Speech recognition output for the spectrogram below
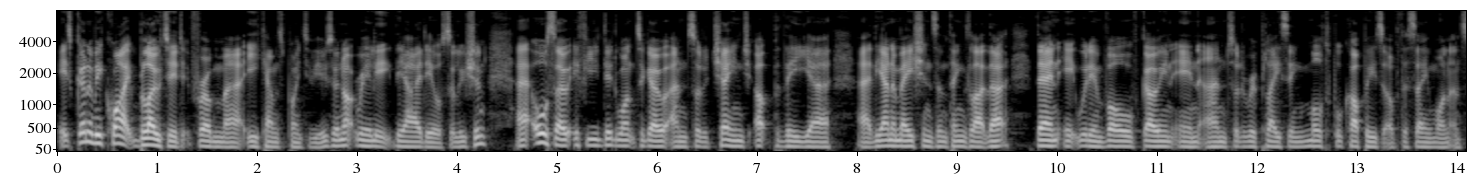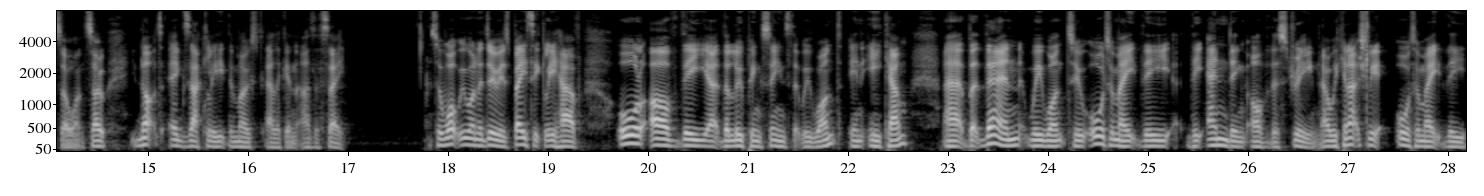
it's going to be quite bloated from uh, Ecamm's point of view. So not really the ideal solution. Uh, also, if you did want to go and sort of change up the the animations and things like that, then it would involve going in and sort of replacing multiple copies of the same one and so on. So not exactly the most elegant, as I say. So what we want to do is basically have all of the uh, the looping scenes that we want in Ecamm, uh, but then we want to automate the the ending of the stream. Now we can actually automate the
